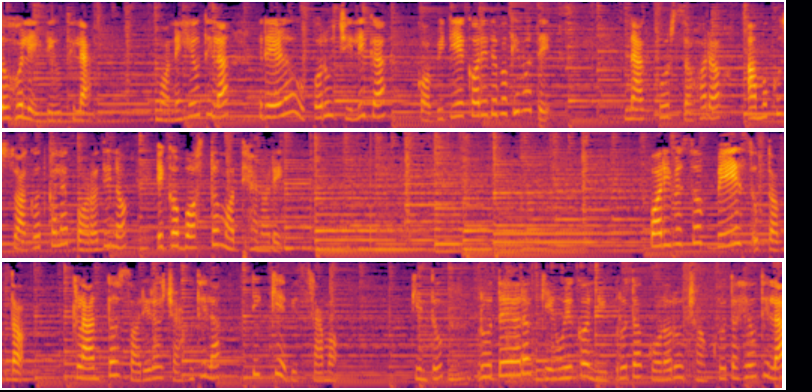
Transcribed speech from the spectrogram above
ଦୋହଲେଇ ଦେଉଥିଲା। ମନେ ହେଉଥିଲା ରେଳ ଉପରୁ ଚିଲିକା କବିଟିଏ କରିଦେବ କି ମୋତେ? ନାଗପୁର ସହର ଆମକୁ ସ୍ୱାଗତ କଲା ପରଦିନ ଏକ ବସ୍ତ ମଧ୍ୟାହ୍ନରେ। ପରିବେଶ ବେଶ୍ ଉତ୍ତପ୍ତ। କ୍ଳାନ୍ତ ଶରୀର ଚାହୁଁଥିଲା ଟିକିଏ ବିଶ୍ରାମ। କିନ୍ତୁ ହୃଦୟର କେଉଁ ଏକ ନିବୃତ କୋଣରୁ ଝଙ୍କୃତ ହେଉଥିଲା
